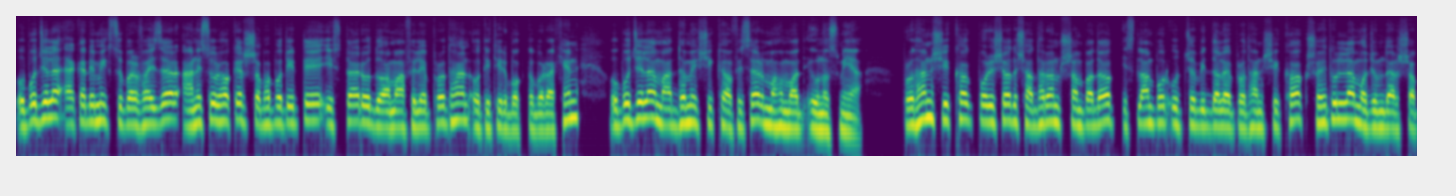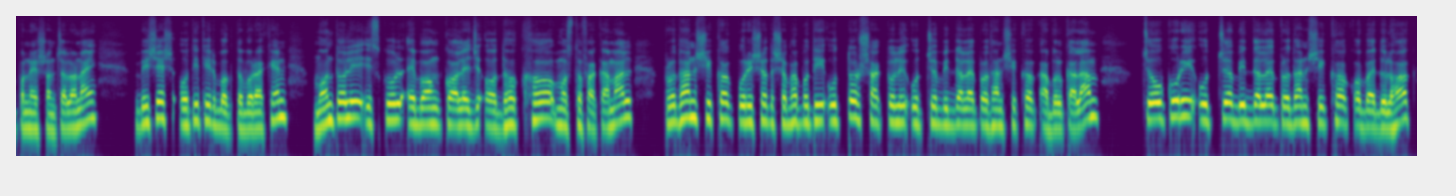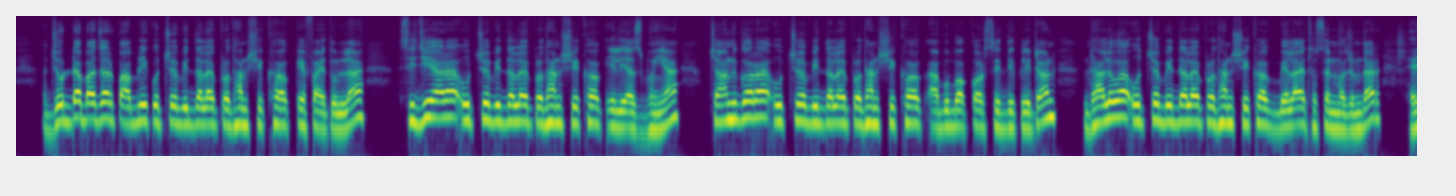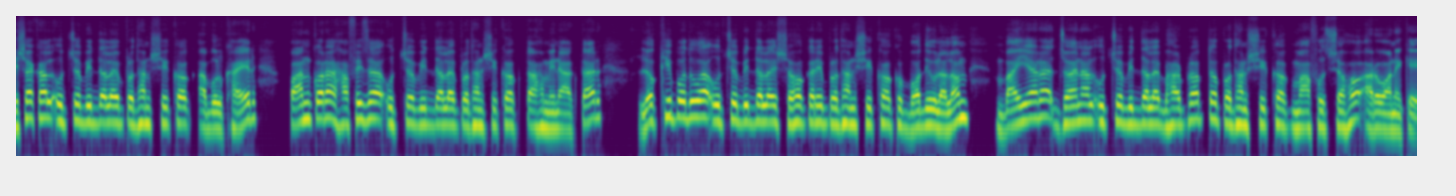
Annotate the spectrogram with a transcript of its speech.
উপজেলা একাডেমিক সুপারভাইজার আনিসুল হকের সভাপতিত্বে ইফতার ও দোয়া মাহফিলে প্রধান অতিথির বক্তব্য রাখেন উপজেলা মাধ্যমিক শিক্ষা অফিসার মোহাম্মদ ইউনুস মিয়া। প্রধান শিক্ষক পরিষদ সাধারণ সম্পাদক, ইসলামপুর উচ্চ বিদ্যালয়ের প্রধান শিক্ষক শহীদুল্লাহ মজুমদার স্বপনের সঞ্চালনায় বিশেষ অতিথির বক্তব্য রাখেন মন্তলি স্কুল এবং কলেজ অধ্যক্ষ মোস্তফা কামাল, প্রধান শিক্ষক পরিষদ সভাপতি উত্তর শাকতলী উচ্চ বিদ্যালয় প্রধান শিক্ষক আবুল কালাম চৌকুরি উচ্চ বিদ্যালয় প্রধান শিক্ষক ওবায়দুল হক, জোড্ডা বাজার পাবলিক উচ্চ বিদ্যালয় প্রধান শিক্ষক কেফায়েতুল্লাহ, সিজিয়ারা উচ্চ বিদ্যালয় প্রধান শিক্ষক ইলিয়াস ভূঁইয়া, চাঁদগড়া উচ্চ বিদ্যালয় প্রধান শিক্ষক আবু বক্কর সিদ্দিক লিটন, ঢালুয়া উচ্চ বিদ্যালয় প্রধান শিক্ষক বেলায়েত হোসেন মজুমদার, হেসাখাল উচ্চ বিদ্যালয় প্রধান শিক্ষক আবুল খায়ের, পানকরা হাফিজা উচ্চ বিদ্যালয় প্রধান শিক্ষক তাহমিনা আক্তার লক্ষ্মীপদুয়া উচ্চ বিদ্যালয়ের সহকারী প্রধান শিক্ষক বদিউল আলম বাইয়ারা জয়নাল উচ্চ বিদ্যালয় ভারপ্রাপ্ত প্রধান শিক্ষক মাহফুজ সহ আরও অনেকে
